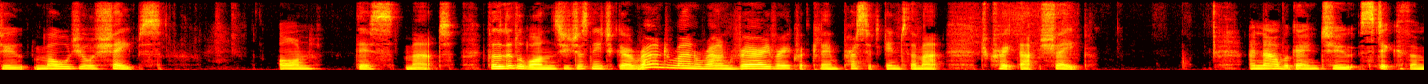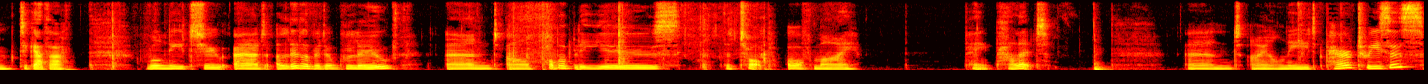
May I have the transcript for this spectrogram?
to mould your shapes on this mat. For the little ones, you just need to go round and round and round very, very quickly and press it into the mat to create that shape. And now we're going to stick them together. We'll need to add a little bit of glue and I'll probably use the top of my paint palette and I'll need a pair of tweezers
